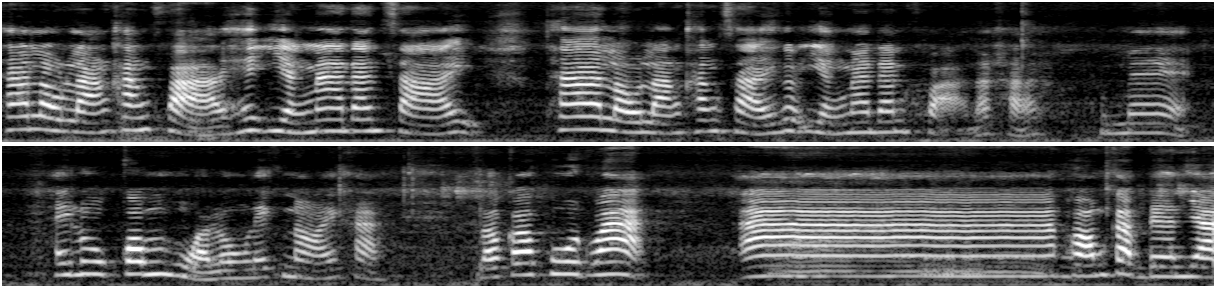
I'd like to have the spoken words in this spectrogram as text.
ถ้าเราล้างข้างขวาให้เอียงหน้าด้านซ้าย ถ้าเราล้างข้างซ้ายก็เอียงหน้าด้านขวานะคะ คุณแม่ให้ลูกก้มหัวลงเล็กน้อยค่ะ แล้วก็พูดว่าอ่าพร้อมกับเดินยา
